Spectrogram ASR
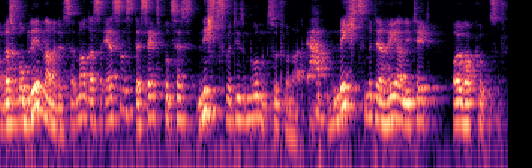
Und das Problem damit ist immer, dass erstens der Sales-Prozess nichts mit diesem Kunden zu tun hat. Er hat nichts mit der Realität eurer Kunden zu tun.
